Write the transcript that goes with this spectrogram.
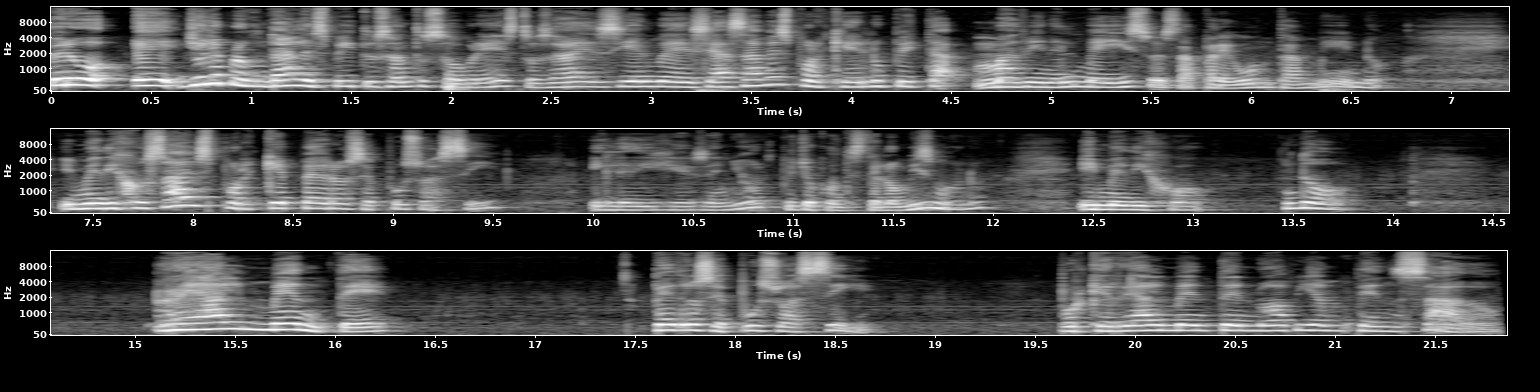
Pero eh, yo le preguntaba al Espíritu Santo sobre esto, ¿sabes? Y él me decía, ¿sabes por qué, Lupita? Más bien él me hizo esa pregunta a mí, ¿no? Y me dijo, ¿sabes por qué Pedro se puso así? Y le dije, Señor, pues yo contesté lo mismo, ¿no? Y me dijo, no, realmente Pedro se puso así porque realmente no habían pensado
